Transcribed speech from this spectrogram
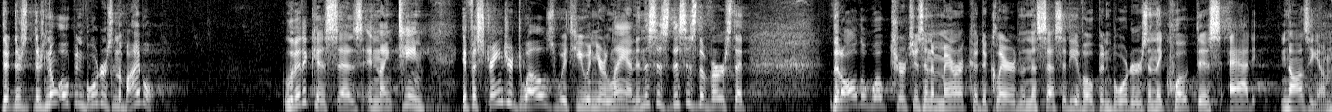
There, there's, there's no open borders in the Bible. Leviticus says in 19, if a stranger dwells with you in your land, and this is, this is the verse that that all the woke churches in America declare the necessity of open borders, and they quote this ad nauseum.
